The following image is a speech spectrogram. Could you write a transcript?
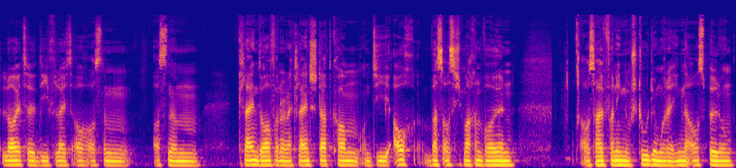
Leute, die vielleicht auch aus einem aus einem kleinen Dorf oder einer kleinen Stadt kommen und die auch was aus sich machen wollen außerhalb von irgendeinem Studium oder irgendeiner Ausbildung.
